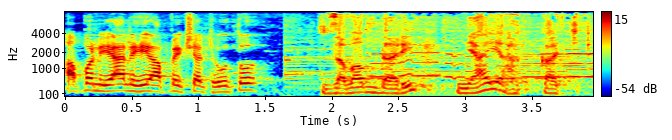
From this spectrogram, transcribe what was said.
आपण याल ही अपेक्षा ठेवतो. जबाबदारी न्याय हक्काची.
